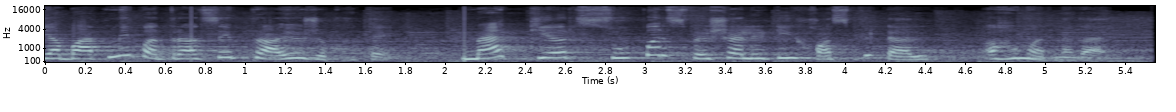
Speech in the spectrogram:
या बातमीपत्राचे प्रायोजक होते. Mac Care super speciality hospital Ahmednagar.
